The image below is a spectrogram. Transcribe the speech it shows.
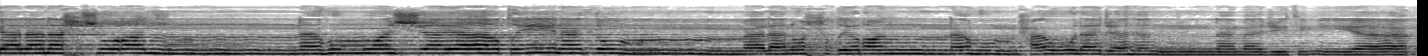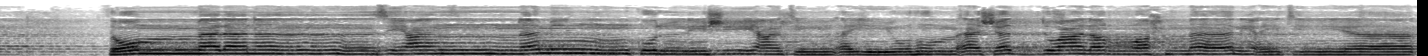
لنحشرنهم والشياطين ثم لنحضرنهم حول جهنم جثيا ثم لننزعن من كل شيعة أيهم أشد على الرحمن عتيا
